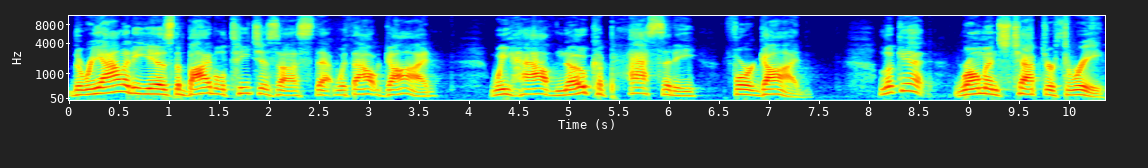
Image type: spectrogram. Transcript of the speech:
The reality is, the Bible teaches us that without God, we have no capacity for God. Look at Romans chapter 3.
